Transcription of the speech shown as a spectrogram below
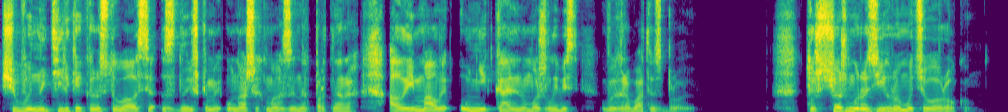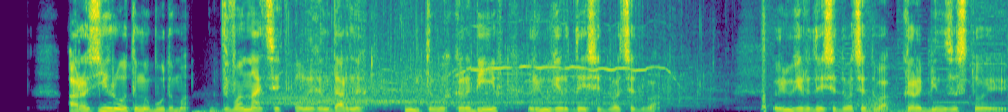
Щоб ви не тільки користувалися знижками у наших магазинах-партнерах, але й мали унікальну можливість вигравати зброю. Тож що ж ми розігруємо цього року? А розігрувати ми будемо 12 легендарних культових карабінів Рюгер 1022. Рюгер 1022 карабін з історією.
